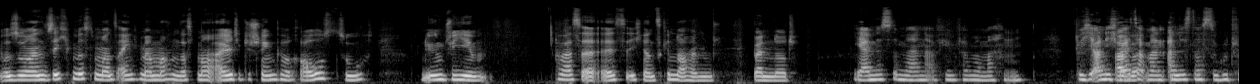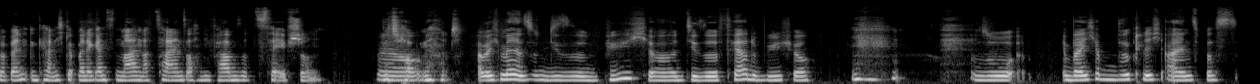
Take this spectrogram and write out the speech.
so an sich müsste man es eigentlich mal machen, dass man alte Geschenke raussucht und irgendwie was weiß ich ans Kinderheim spendet. Ja, müsste man auf jeden Fall mal machen. Wo ich auch nicht Aber weiß, ob man alles noch so gut verwenden kann. Ich glaube, meine ganzen Malen nach Zahlensachen, die Farben sind safe schon getrocknet. Ja. Aber ich meine, so diese Bücher, diese Pferdebücher, so, weil ich habe wirklich eins, was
